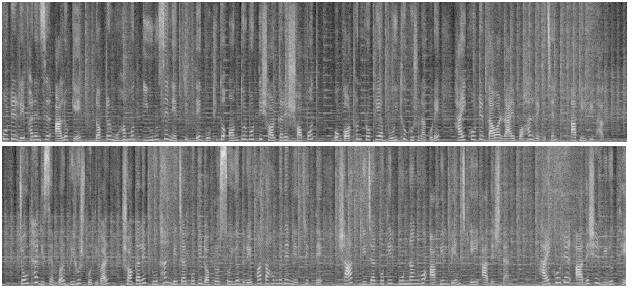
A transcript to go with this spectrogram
কোর্টের রেফারেন্সের আলোকে ডক্টর মুহাম্মদ ইউনুসের নেতৃত্বে গঠিত অন্তর্বর্তী সরকারের শপথ ও গঠন প্রক্রিয়া বৈধ ঘোষণা করে হাইকোর্টের দেওয়া রায় বহাল রেখেছেন আপিল বিভাগ। চৌঠা ডিসেম্বর, বৃহস্পতিবার, সকালে প্রধান বিচারপতি ডক্টর সৈয়দ রেফাত আহমেদের নেতৃত্বে সাত বিচারপতির পূর্ণাঙ্গ আপিল বেঞ্চ এই আদেশ দেন। হাইকোর্টের আদেশের বিরুদ্ধে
